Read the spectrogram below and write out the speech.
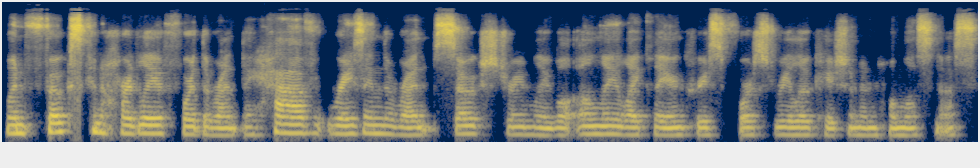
When folks can hardly afford the rent they have, raising the rent so extremely will only likely increase forced relocation and homelessness.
